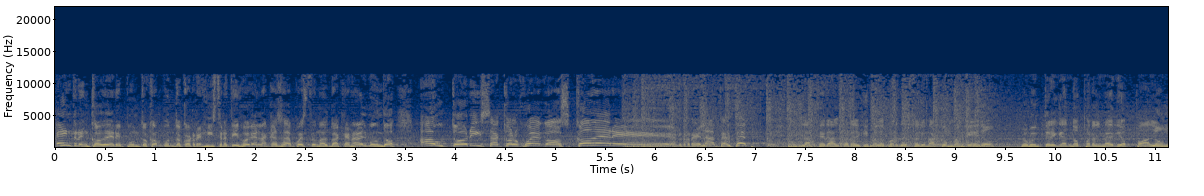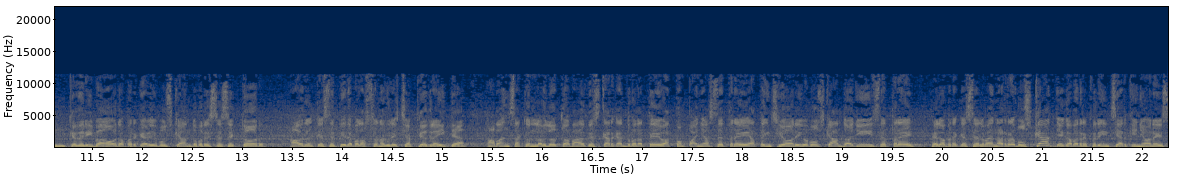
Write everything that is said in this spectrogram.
Entra en codere.com.co, regístrate y juega en la casa de apuestas más bacana del mundo. Autoriza con juegos, Codere, relata el Pep. Lateral para el equipo de Deportes Tolima con Manguero. Luego entregando por el medio Palón que deriva ahora para que vaya buscando por ese sector. Ahora el que se tira por la zona derecha, Piedreita. Avanza con la pelota, va descargando para Teo. Acompaña a C3. Atención, iba buscando allí C3. El hombre que se le van a rebuscar. Llegaba a referenciar Quiñones.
